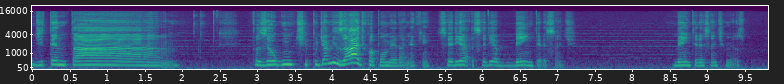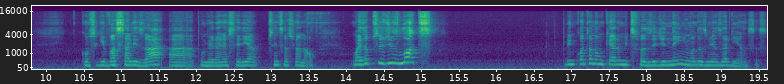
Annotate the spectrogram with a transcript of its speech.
de tentar fazer algum tipo de amizade com a Pomerânia aqui. Seria, seria bem interessante. Bem interessante mesmo. Conseguir vassalizar a Pomerânia seria sensacional. Mas eu preciso de slots. Por enquanto eu não quero me desfazer de nenhuma das minhas alianças.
